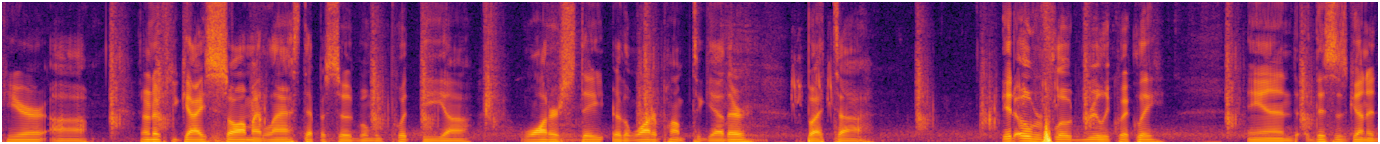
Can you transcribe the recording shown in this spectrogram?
here. Uh, I don't know if you guys saw my last episode when we put the, uh, water state, or the water pump together, but, uh, it overflowed really quickly, and this is going to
